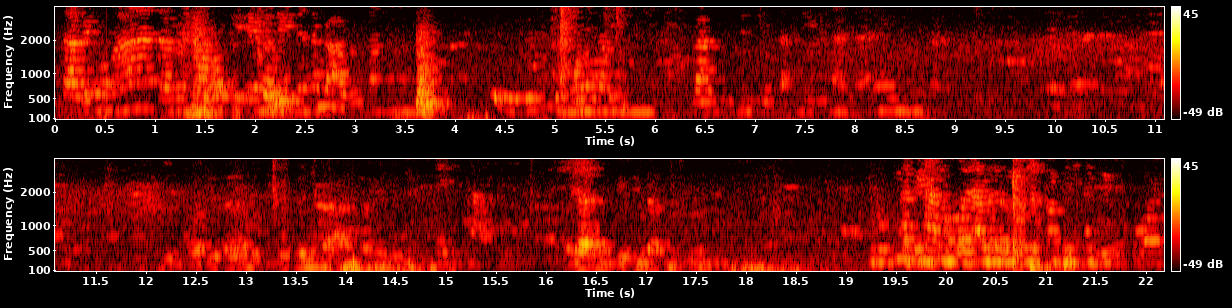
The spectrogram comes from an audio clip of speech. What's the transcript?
Sabi ko nga, dapat ako si MJ na nag-aabot ng ng gastos ni tita, ni nanay. Gusto niya na sarili niya. Na. Kaya nagtitinda. Sabi nga po, wala pa daw siya pambili ng uniform.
